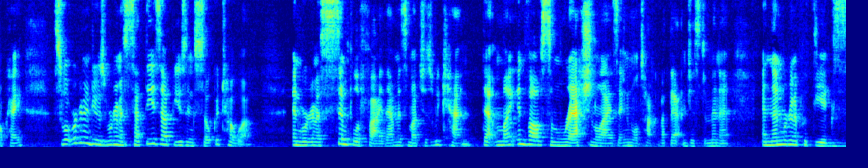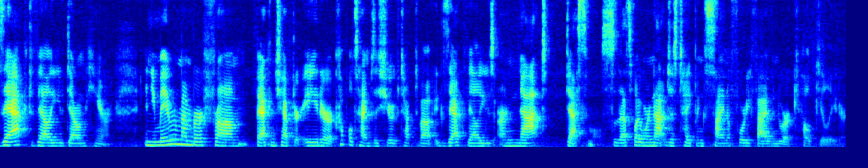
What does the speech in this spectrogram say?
Okay, so what we're going to do is we're going to set these up using SOHCAHTOA, and we're going to simplify them as much as we can. That might involve some rationalizing, and we'll talk about that in just a minute. And then we're going to put the exact value down here. And you may remember from back in chapter 8 or a couple times this year, we've talked about exact values are not decimals. So that's why we're not just typing sine of 45 into our calculator.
